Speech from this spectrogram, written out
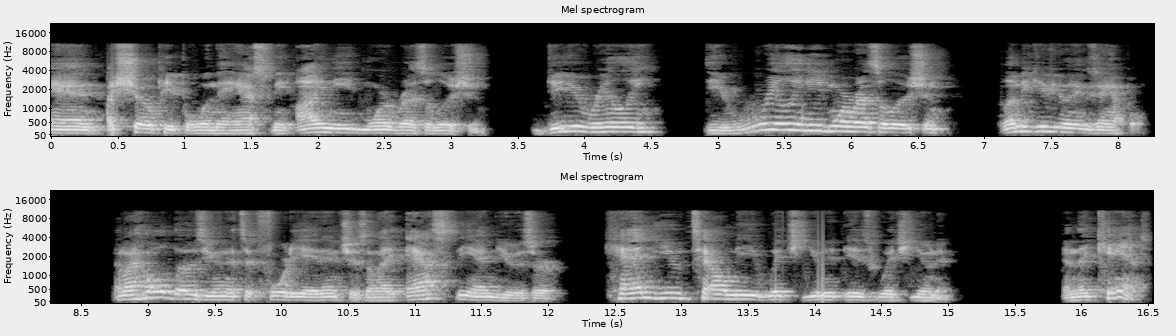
And I show people when they ask me, I need more resolution. Do you really? Do you really need more resolution? Let me give you an example. And I hold those units at 48 inches and I ask the end user, can you tell me which unit is which unit? And they can't.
